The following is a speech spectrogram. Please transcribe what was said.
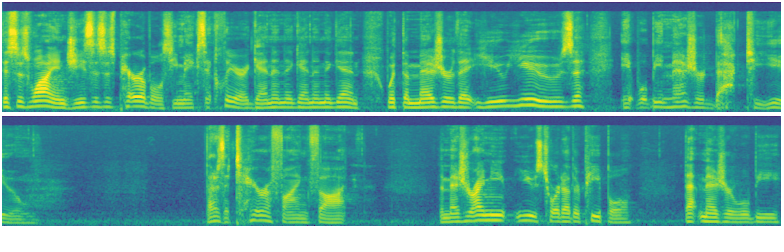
This is why in Jesus' parables, he makes it clear again and again and again with the measure that you use, it will be measured back to you. That is a terrifying thought. The measure I use toward other people, that measure will be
